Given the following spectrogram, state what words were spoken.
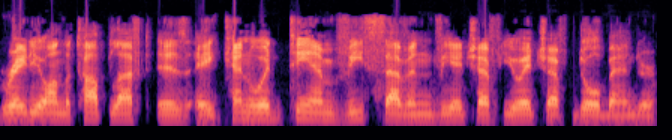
radio on the top left is a Kenwood TM-V7 VHF UHF dual bander.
